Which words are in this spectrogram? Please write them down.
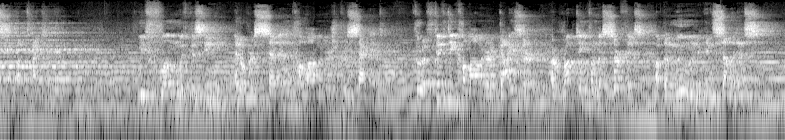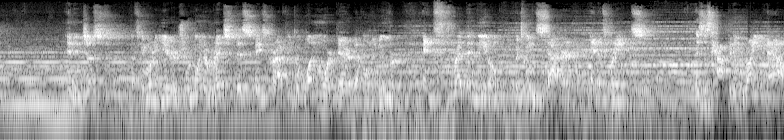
of Titan. We've flown with Cassini at over 7 kilometers per second through a 50 kilometer geyser erupting from the surface of the moon Enceladus. And in just a few more years, we're going to wrench this spacecraft into one more daredevil maneuver and thread the needle between Saturn and its rings. This is happening right now.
